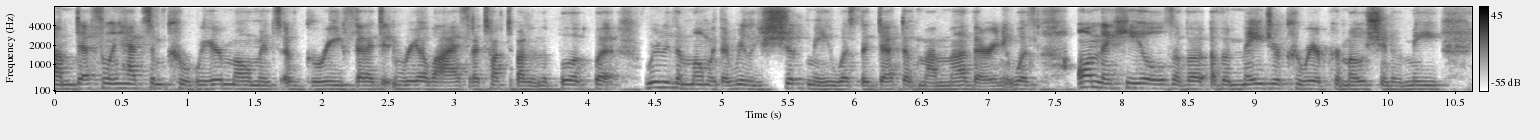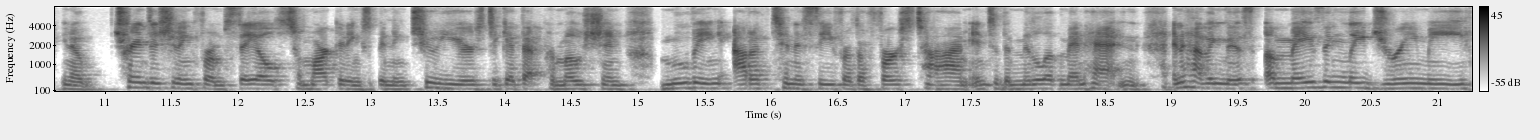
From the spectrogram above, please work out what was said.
um, definitely had some career moments of grief that i didn't realize that i talked about in the book. But really the moment that really shook me was the death of my mother. And it was on the heels of a, of a major career promotion of me you know transitioning from sales to marketing spending two years to get that promotion moving out of tennessee for the first time into the middle of manhattan and having this amazingly dreamy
